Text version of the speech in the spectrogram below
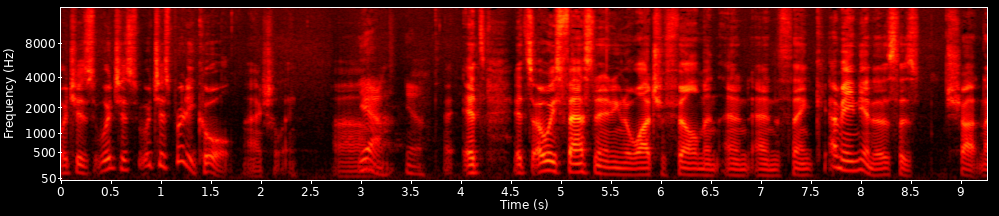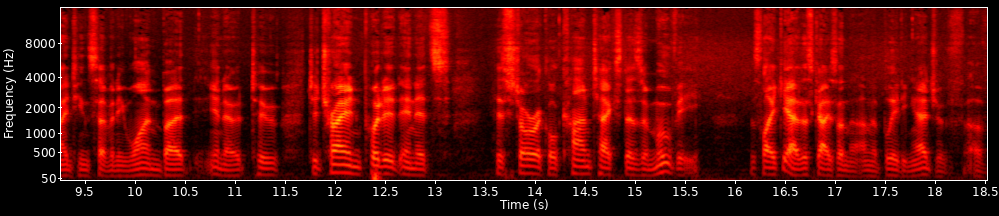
which is which is which is pretty cool actually. Um, yeah, yeah. It's it's always fascinating to watch a film and, and, and think. I mean, you know, this is shot in 1971, but you know, to to try and put it in its historical context as a movie, it's like, yeah, this guy's on the on the bleeding edge of, of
